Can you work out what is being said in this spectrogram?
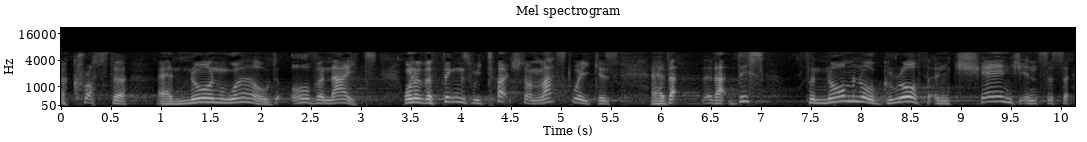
across the uh, known world overnight. One of the things we touched on last week is uh, that, that this phenomenal growth and change in society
